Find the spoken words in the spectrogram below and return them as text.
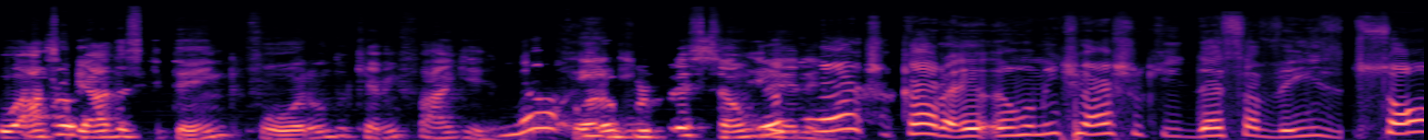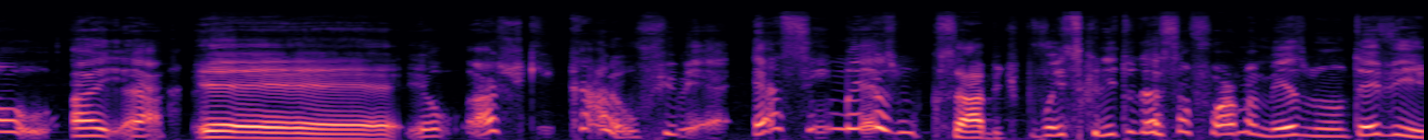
o- as o- piadas que tem foram do Kevin Feige. Não, Foram e- por pressão Eu dele. não acho, cara, eu, eu realmente acho que dessa vez só a, a- é, eu acho que, cara, o filme é, é assim mesmo, sabe? Tipo, foi escrito dessa forma mesmo, não teve,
